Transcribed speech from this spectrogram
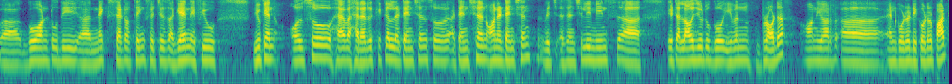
uh, go on to the uh, next set of things, which is again, if you you can also have a hierarchical attention, so attention on attention, which essentially means it allows you to go even broader on your encoder decoder part.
